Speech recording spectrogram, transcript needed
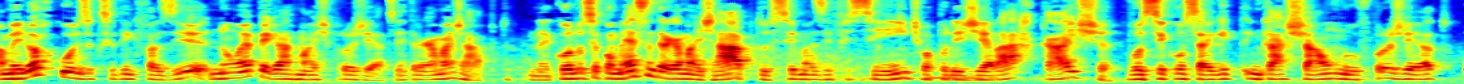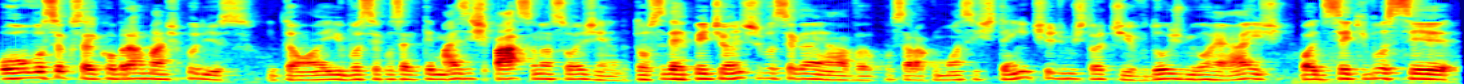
a melhor coisa que você tem que fazer não é pegar mais projetos, é entregar mais rápido. Né? Quando você começa a entregar mais rápido, ser mais eficiente para poder gerar caixa, você consegue encaixar um novo projeto ou você consegue cobrar mais por isso. Então aí você consegue ter mais espaço na sua agenda. Então se de repente antes você ganhava, sei lá, como assistente administrativo, dois mil reais, pode ser que você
